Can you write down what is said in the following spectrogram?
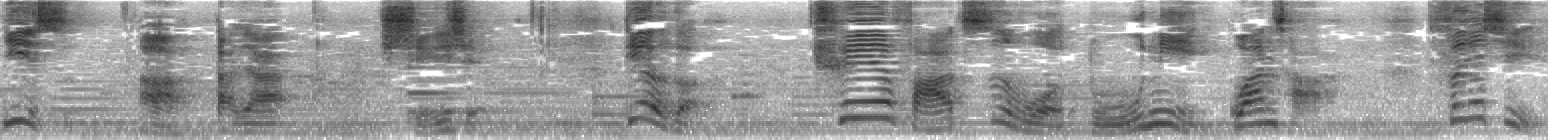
意识啊，大家写一写。第二个。缺乏自我独立观察、分析、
